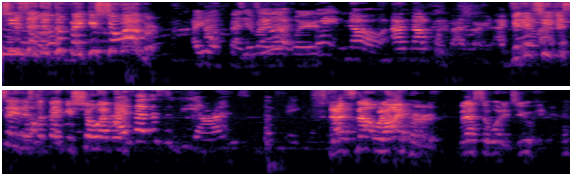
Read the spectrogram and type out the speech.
She said this is the fakest show ever. Are you Did offended by you- that word? Wait, no, I'm not offended by the word. I Didn't she just say this is the fakest show ever? I said this is beyond the fakest. That's not what I heard. Vanessa, what did you hear?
